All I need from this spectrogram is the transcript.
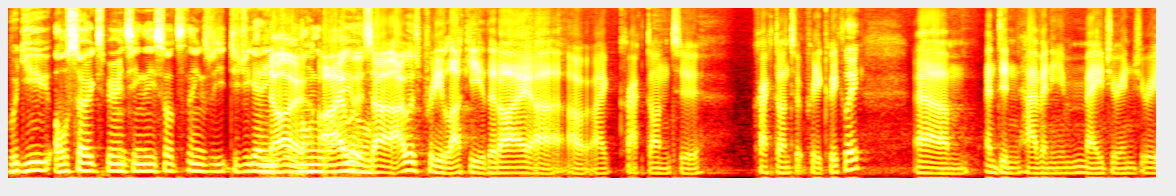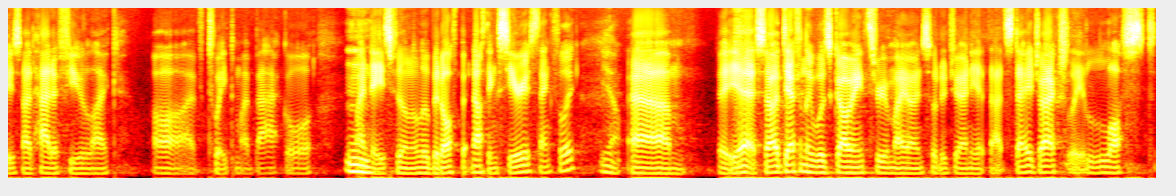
Were you also experiencing these sorts of things? Did you get injured no, along the way? I was uh, I was pretty lucky that I, uh, I I cracked onto cracked onto it pretty quickly, um, and didn't have any major injuries. I'd had a few like oh I've tweaked my back or my knees feeling a little bit off, but nothing serious, thankfully. Yeah. Um, but yeah, so I definitely was going through my own sort of journey at that stage. I actually lost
